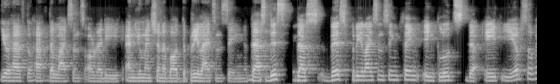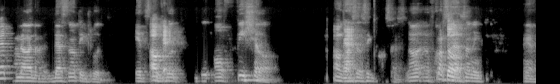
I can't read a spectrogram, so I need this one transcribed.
you have to have the license already. And you mentioned about the pre-licensing. Does this does this pre-licensing thing includes the eight years of it? No no does not include. It's okay. the official okay. licensing process. No of course so, doesn't include. Yeah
